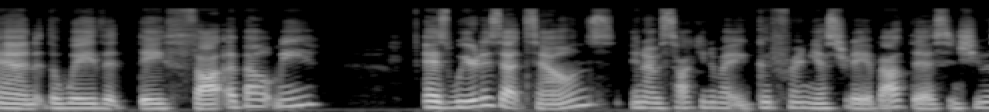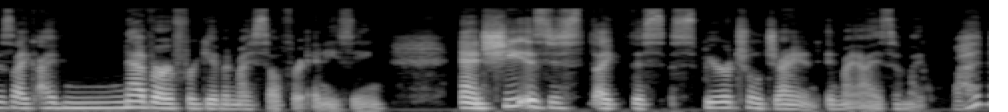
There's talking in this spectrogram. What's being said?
and the way that they thought about me. As weird as that sounds, and I was talking to my good friend yesterday about this, and she was like, I've never forgiven myself for anything. And she is just like this spiritual giant in my eyes. I'm like, what?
